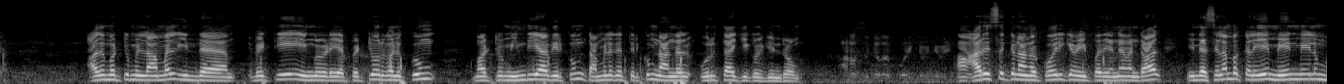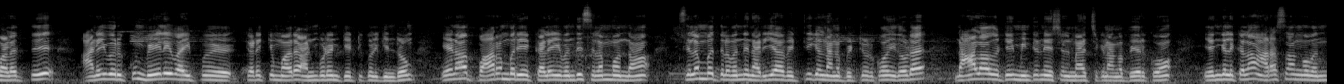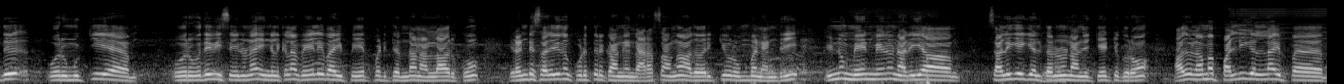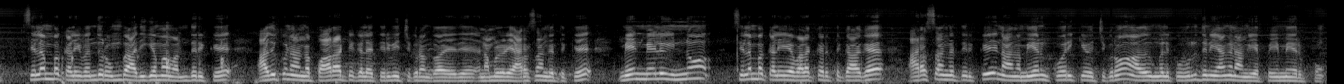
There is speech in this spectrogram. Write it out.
அது மட்டும் இல்லாமல் இந்த வெற்றியை எங்களுடைய பெற்றோர்களுக்கும் மற்றும் இந்தியாவிற்கும் தமிழகத்திற்கும் நாங்கள் உறுத்தாக்கிக் கொள்கின்றோம். அரசுக்கு நாங்கள் கோரிக்கை வைப்பது என்னவென்றால் இந்த சிலம்பக்கலையை மேன்மேலும் வளர்த்து அனைவருக்கும் வேலை வாய்ப்பு கிடைக்குமாறு அன்புடன் கேட்டுக்கொள்கின்றோம். ஏன்னா பாரம்பரிய கலை வந்து சிலம்பம் தான் சிலம்பத்தில் வந்து நிறையா வெற்றிகள் நாங்கள் பெற்றிருக்கோம். இதோட நாலாவது டைம் இன்டர்நேஷ்னல் மேட்ச்சுக்கு நாங்கள் போயிருக்கோம். எங்களுக்கெல்லாம் அரசாங்கம் வந்து ஒரு முக்கிய ஒரு உதவி செய்யணும்னா எங்களுக்கெல்லாம் வேலைவாய்ப்பு ஏற்படுத்தி இருந்தால் நல்லாயிருக்கும் ரெண்டு சதவீதம் கொடுத்துருக்காங்க இந்த அரசாங்கம். அது வரைக்கும் ரொம்ப நன்றி. இன்னும் மேன்மேலும் நிறையா சலுகைகள் தரணும்னு நாங்கள் கேட்டுக்கிறோம். அதுவும் இல்லாமல் பள்ளிகள்லாம் இப்போ சிலம்பக்கலை வந்து ரொம்ப அதிகமாக வந்திருக்கு. அதுக்கும் நாங்கள் பாராட்டுகளை தெரிவிச்சுக்கிறோம் கோ- இது நம்மளுடைய அரசாங்கத்துக்கு. மேன்மேலும் இன்னும் சிலம்பக்கலையை வளர்க்குறதுக்காக அரசாங்கத்திற்கு நாங்கள் மேலும் கோரிக்கை வச்சுக்கிறோம். அது உங்களுக்கு உறுதுணையாக நாங்கள் எப்பயுமே இருப்போம்.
